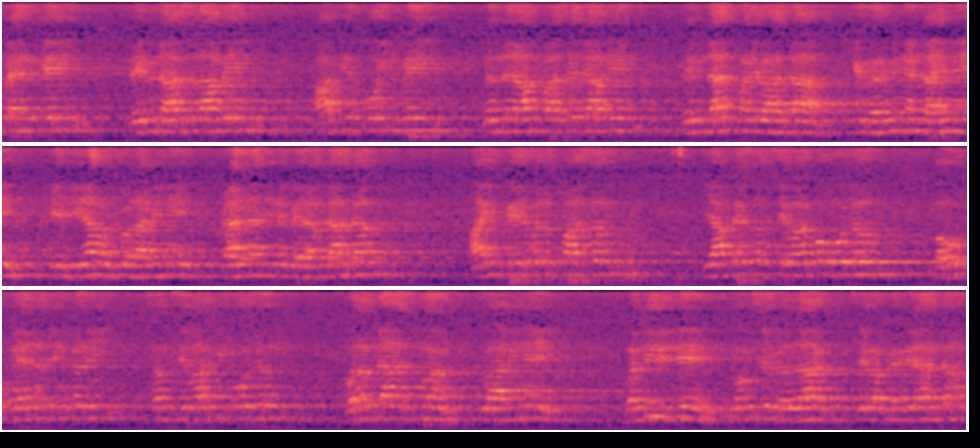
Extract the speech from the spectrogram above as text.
पहन के રેવદાસ લાવે આખી કોઈલ મે નંદરામ પાસે જાવે રેવદાસ પડ્યો હતા કે ગરમીના ટાઈમે એ જીરા વસ્તુ લાવીને પ્રાર્થનાજીને પહેરાવતા હતા आई फेरवल पास यहाँ पे सब सेवा को बोलो बहुत मेहनत इन करी सब सेवा की बोलो વલ્લભદાસ પણ જો આવીને બધી રીતે ચોવીસે કલાક સેવા કરી રહ્યા હતા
